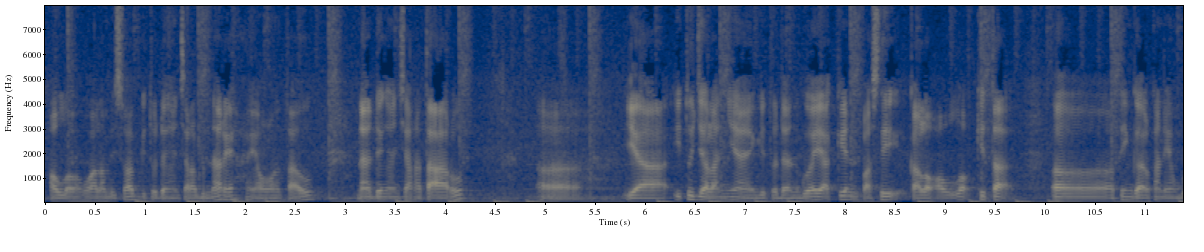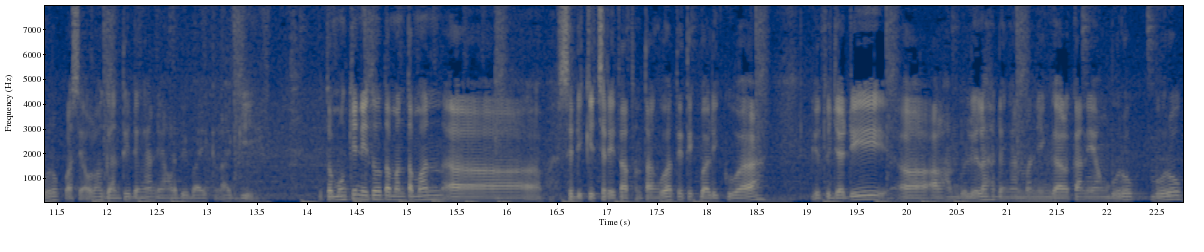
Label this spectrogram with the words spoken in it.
Allah alam bisawab gitu dengan cara benar ya yang Allah tahu. Nah dengan cara taaruf uh, ya itu jalannya gitu. Dan gue yakin pasti kalau Allah kita uh, tinggalkan yang buruk pasti Allah ganti dengan yang lebih baik lagi. Itu mungkin itu teman-teman uh, sedikit cerita tentang gue titik balik gue gitu. Jadi uh, alhamdulillah dengan meninggalkan yang buruk-buruk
